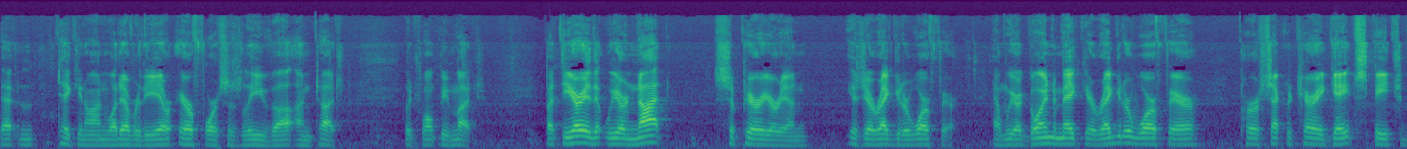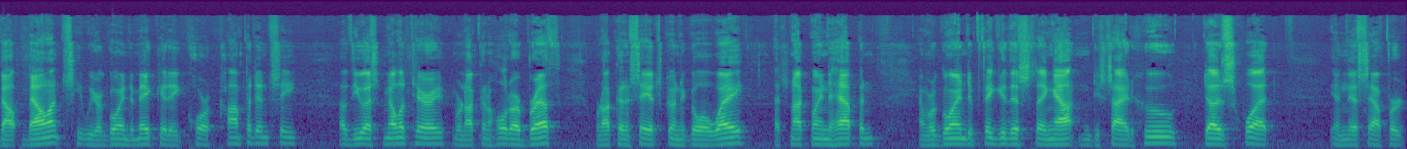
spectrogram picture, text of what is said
That, taking on whatever the air, air forces leave uh, untouched, which won't be much. But the area that we are not superior in is irregular warfare. And we are going to make irregular warfare, per Secretary Gates' speech about balance, we are going to make it a core competency of the U.S. military. We're not going to hold our breath. We're not going to say it's going to go away. That's not going to happen. And we're going to figure this thing out and decide who does what in this effort.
